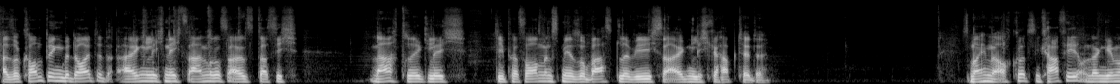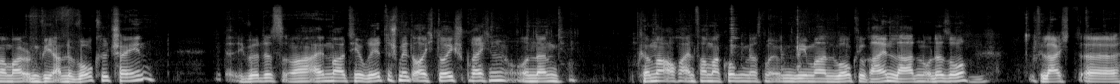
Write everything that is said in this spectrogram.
Also Comping bedeutet eigentlich nichts anderes, als dass ich nachträglich die Performance mir so bastle, wie ich sie eigentlich gehabt hätte. Jetzt mache ich mir auch kurz einen Kaffee und dann gehen wir mal irgendwie an eine Vocal Chain. Ich würde es mal einmal theoretisch mit euch durchsprechen und dann können wir auch einfach mal gucken, dass wir irgendwie mal ein Vocal reinladen oder so. Mhm. Vielleicht äh,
